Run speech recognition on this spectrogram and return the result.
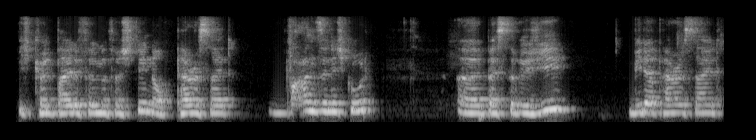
Ich könnte beide Filme verstehen, auch Parasite wahnsinnig gut. Äh, beste Regie, wieder Parasite.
